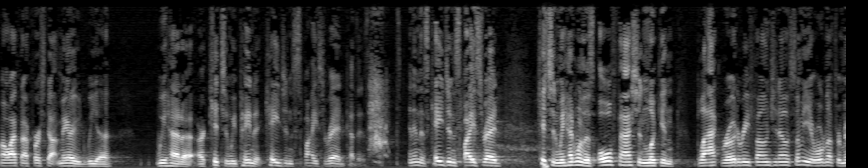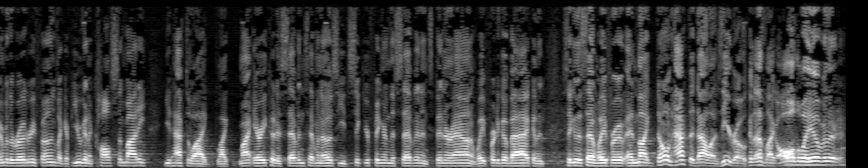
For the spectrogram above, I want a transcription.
My wife and I first got married. We uh, we had a, our kitchen. We painted it Cajun spice red because it's hot. And in this Cajun spice red kitchen, we had one of those old-fashioned looking black rotary phones. You know, some of you are old enough to remember the rotary phones. Like if you were going to call somebody, you'd have to like like my area code is seven seven zero, so you'd stick your finger in the seven and spin around and wait for it to go back, and then stick in the seven, wait for it, and like don't have to dial a zero because that's like all the way over there.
